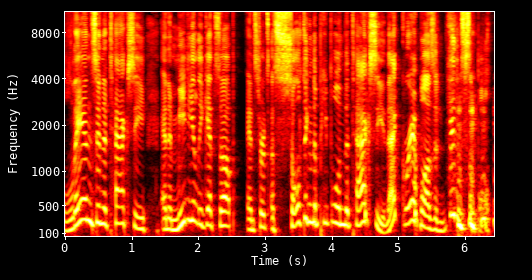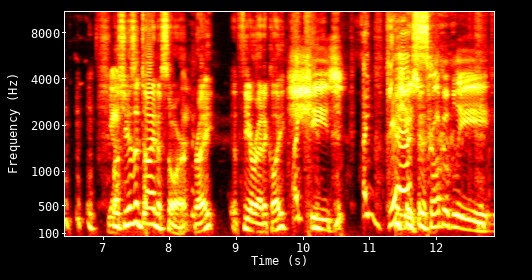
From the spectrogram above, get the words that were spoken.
lands in a taxi, and immediately gets up and starts assaulting the people in the taxi. That grandma's invincible. Yeah. Well, she is a dinosaur, right? Theoretically. she's I she's guess. probably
